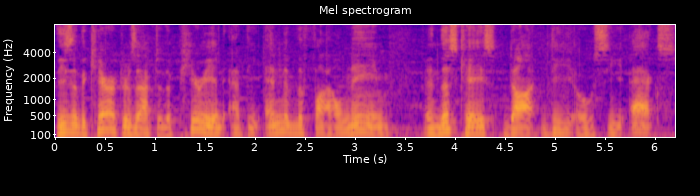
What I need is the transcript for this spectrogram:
These are the characters after the period at the end of the file name, in this case, .docx.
